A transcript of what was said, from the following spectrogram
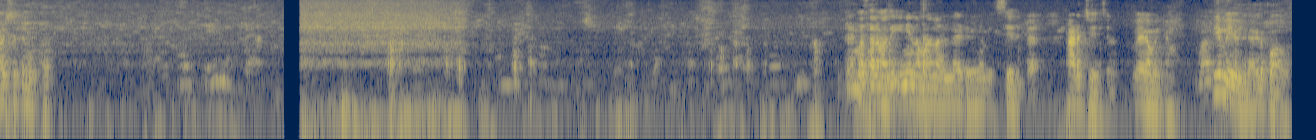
ആവശ്യത്തിന് ഉപ്പ്. മസാല മതി. ഇനി നമ്മൾ നല്ലതായിട്ട് ഇങ്ങനെ മിക്സ് ചെയ്തിട്ട് അടച്ചു വെച്ച് വേഗം വയ്ക്കണം മതിയും വേവില്ല എളുപ്പമാകും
